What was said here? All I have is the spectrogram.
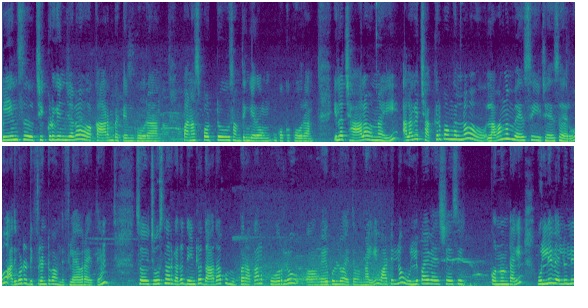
బీన్స్ చిక్కుడు గింజలో కారం పెట్టిన కూర పనసపొట్టు సంథింగ్ ఏదో ఇంకొక కూర ఇలా చాలా ఉన్నాయి. అలాగే చక్కెర పొంగల్లో లవంగం వేసి చేశారు. అది కూడా డిఫరెంట్గా ఉంది ఫ్లేవర్ అయితే. సో ఇవి చూస్తున్నారు కదా దీంట్లో దాదాపు ముప్పై రకాల కూరలు వేపుళ్ళు అయితే ఉన్నాయి. వాటిల్లో ఉల్లిపాయ వేసేసి కొన్ని ఉంటాయి ఉల్లి వెల్లుల్లి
